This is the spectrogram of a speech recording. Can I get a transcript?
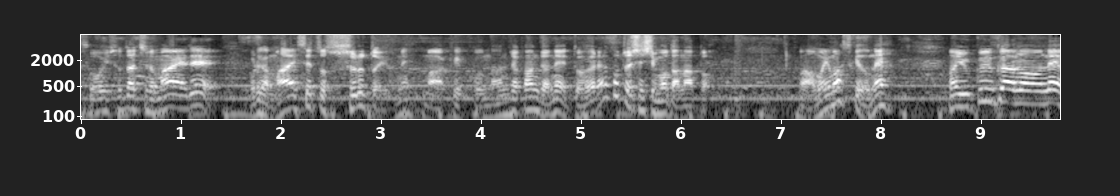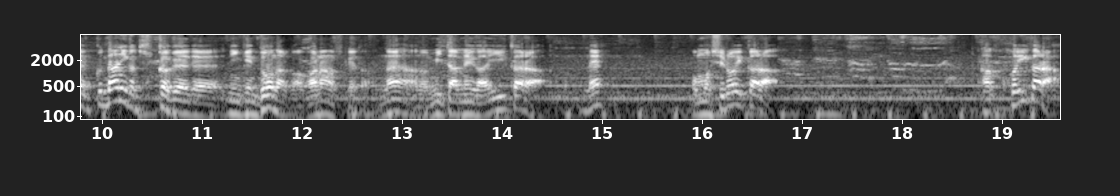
そういう人たちの前で俺が前説をするというねまあ結構なんじゃかんじゃねどえらいことしてしもうたなとまあ思いますけどね、まあ、ゆくゆくあのね何がきっかけで人間どうなるかわからんすけどね。あの見た目がいいからね。面白いからかっこいいから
